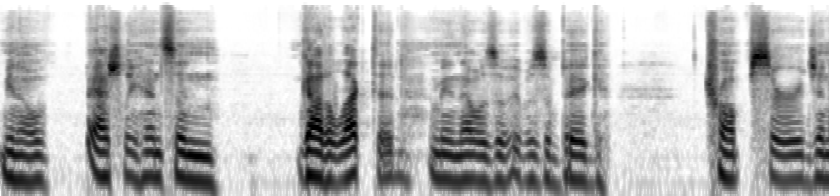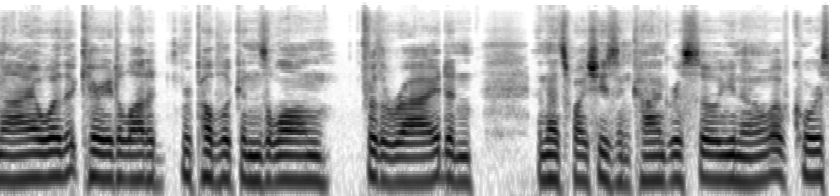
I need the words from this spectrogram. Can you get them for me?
you know Ashley Hinson got elected. I mean, that was a, it was a big Trump surge in Iowa that carried a lot of Republicans along for the ride, and and that's why she's in Congress. So you know, of course,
